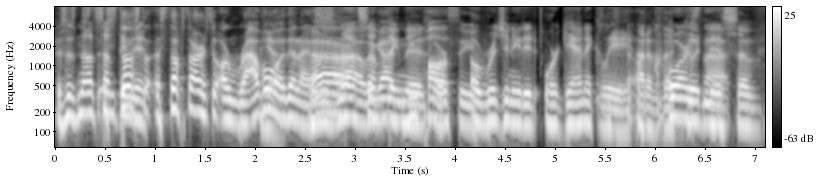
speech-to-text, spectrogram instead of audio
This is not st- something stuff, that- stuff starts to unravel, Yeah. and they're like, this ah, is not something new that or- policy. originated organically out of, the course goodness of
